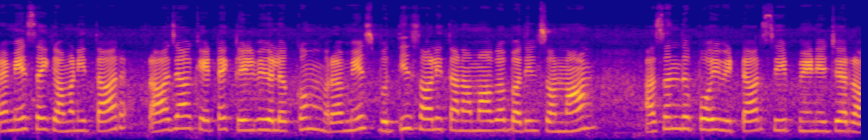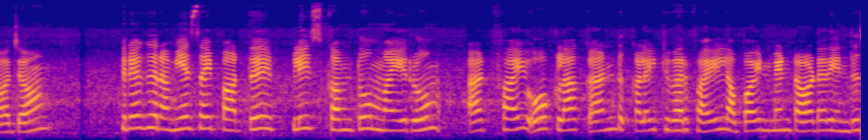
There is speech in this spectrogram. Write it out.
ரமேஷை கவனித்தார். ராஜா கேட்ட கேள்விகளுக்கும் ரமேஷ் புத்திசாலித்தனமாக பதில் சொன்னான். அசந்து போய் விட்டார் சீப் மேனேஜர் ராஜா. பிறகு ரமேஷை பார்த்து please come to my room at five o'clock and collect your file appointment order என்று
